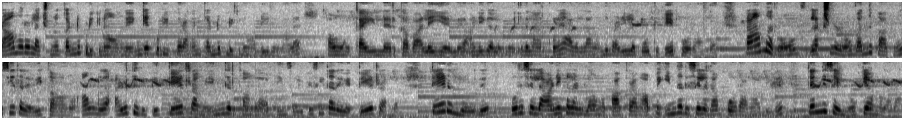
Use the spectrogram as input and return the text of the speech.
ராமரும் லக்ஷ்மணும் கண்டுபிடிக்கணும். அவங்க எங்கே கூட்டிகிட்டு போகிறாங்கன்னு கண்டுபிடிக்கணும் அப்படின்றனால அவங்க கையில் இருக்க வளையல் அணிகலங்கள் இதெல்லாம் இருக்கணும் அதெல்லாம் வந்து வழியில் போட்டுகிட்டே போகிறாங்க ராமரும் லக்ஷ்மணரும் வந்து பார்க்கணும் சீதா தேவி காணும். அவங்க அழுதுகிட்டு தேடுறாங்க எங்கே இருக்காங்க அப்படின்னு சொல்லிட்டு சீதா தேவியை தேடுறாங்க. தேடும்போது ஒரு சில அணிகலன்களை அவங்க பார்க்குறாங்க. அப்போ இந்த திசையில் தான் போகிறாங்க அப்படின்னு தென் திசையை நோக்கி அவங்க வராங்க.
